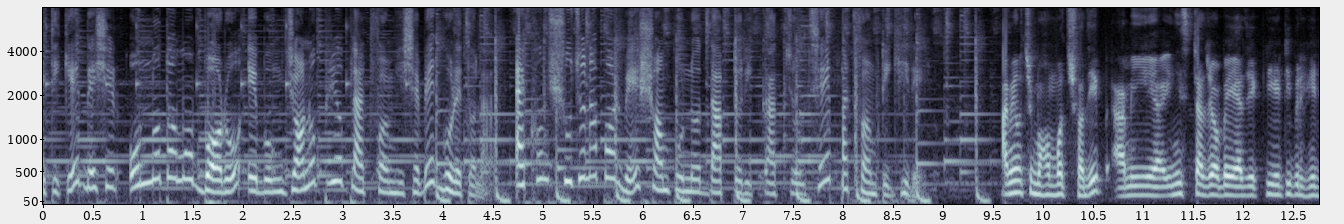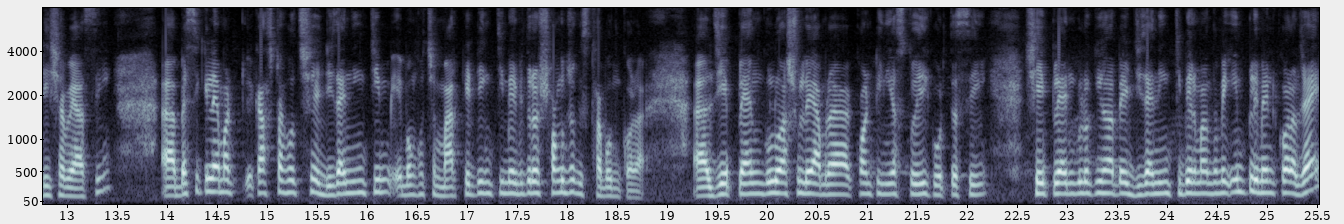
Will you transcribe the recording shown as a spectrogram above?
এটিকে দেশের অন্যতম বড় এবং জনপ্রিয় প্ল্যাটফর্ম হিসেবে গড়ে তোলা। এখন সূচনা পর্বে সম্পূর্ণ দাপ্তরিক কাজ চলছে প্ল্যাটফর্মটি ঘিরে। আমি হচ্ছে মোহাম্মদ সদীপ। আমি ইনস্টা জবে অ্যাজ এ ক্রিয়েটিভের হেড হিসাবে আছি। বেসিক্যালি আমার কাজটা হচ্ছে ডিজাইনিং টিম এবং হচ্ছে মার্কেটিং টিমের ভিতরে সংযোগ স্থাপন করা। যে প্ল্যানগুলো আসলে আমরা কন্টিনিউয়াস তৈরি করতেছি, সেই প্ল্যানগুলো কীভাবে ডিজাইনিং টিমের মাধ্যমে ইমপ্লিমেন্ট করা যায়,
